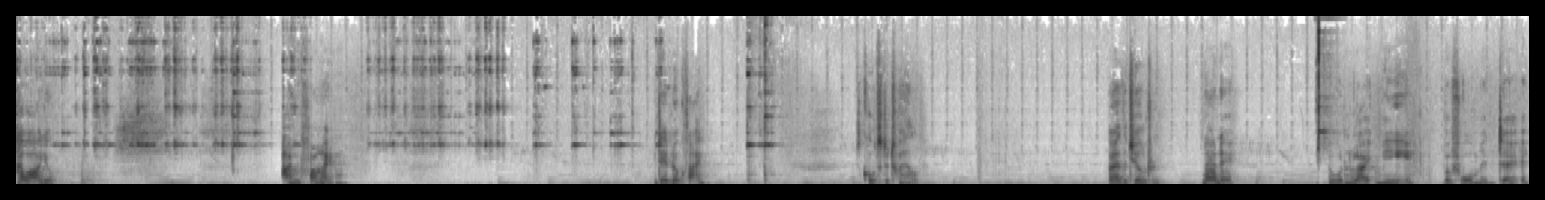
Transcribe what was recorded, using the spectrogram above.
How are you? I'm fine. You don't look fine. It's quarter to twelve. Where are the children? Nanny. It wouldn't like me before midday.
